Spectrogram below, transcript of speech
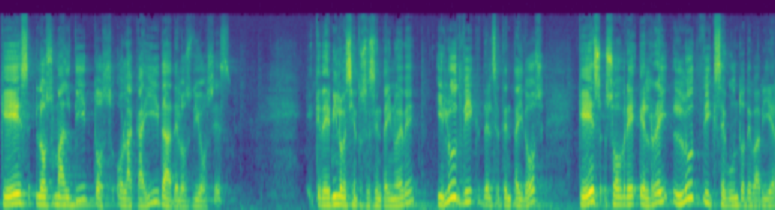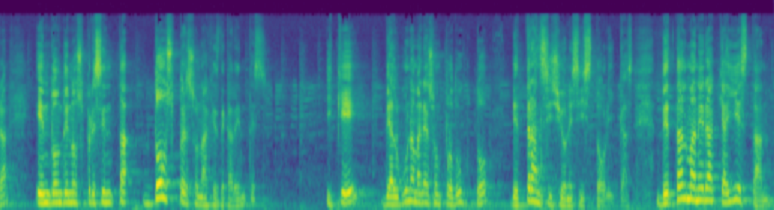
que es Los malditos o la caída de los dioses, de 1969, y Ludwig del 72, que es sobre el rey Ludwig II de Baviera, en donde nos presenta dos personajes decadentes y que de alguna manera son producto de transiciones históricas. De tal manera que ahí están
